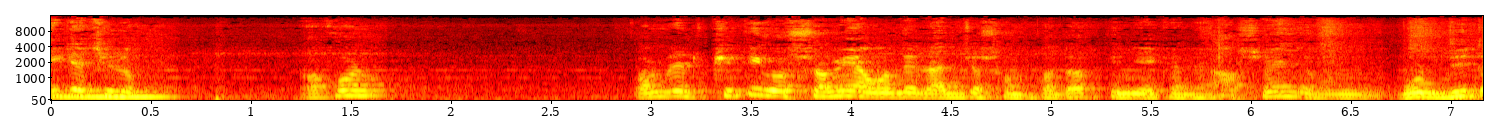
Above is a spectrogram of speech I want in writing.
এইটা ছিল। তখন কমরেড ক্ষিতি গোস্বামী আমাদের রাজ্য সম্পাদক, তিনি এখানে আসেন এবং বর্ধিত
